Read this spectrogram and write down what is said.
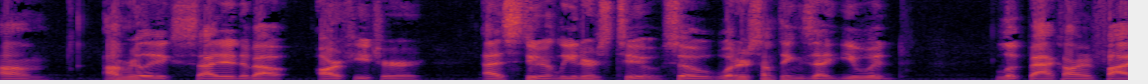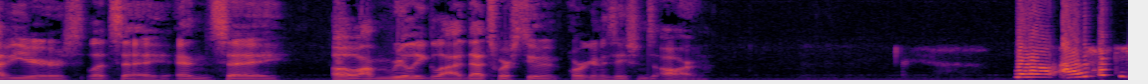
Um, I'm really excited about our future as student leaders too. So, what are some things that you would look back on in five years, let's say, and say, "Oh, I'm really glad that's where student organizations are"? Well, I would have to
